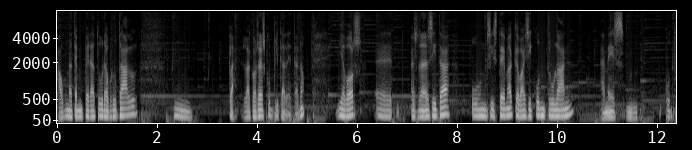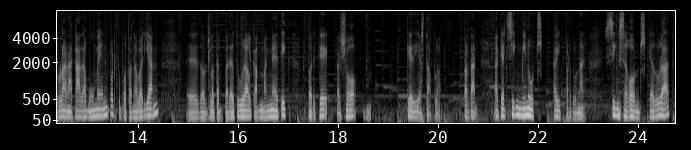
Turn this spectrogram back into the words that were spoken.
a una temperatura brutal... Mm, clar, la cosa és complicadeta, no? Llavors, eh, es necessita un sistema que vagi controlant, a més, mm, controlant a cada moment, perquè pot anar variant, eh, doncs la temperatura, el camp magnètic, perquè això quedi estable. Per tant, aquests 5 minuts, ai, perdona, 5 segons que ha durat,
